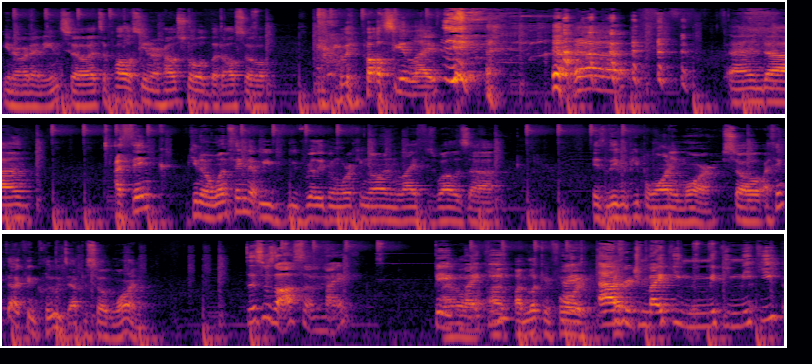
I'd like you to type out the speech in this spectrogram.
You know what I mean? So it's a policy in our household, but also probably a policy in life. and uh, I think you know one thing that we've we've really been working on in life as well is uh, is leaving people wanting more. So I think that concludes episode one. This was awesome, Mike. Big I- Mikey. I'm, I'm looking forward. Right, Average Mikey, Mickey, Mickey.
